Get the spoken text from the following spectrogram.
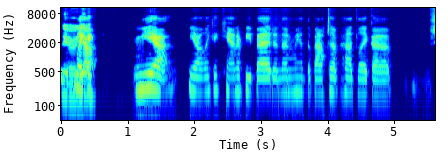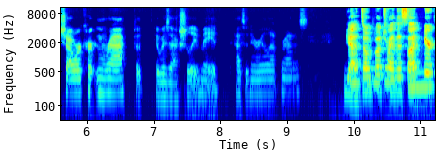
too. Like yeah. A, yeah, yeah, like a canopy bed, and then we had the bathtub had like a shower curtain rack, but it was actually made as an aerial apparatus. Yeah, don't go try this on your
